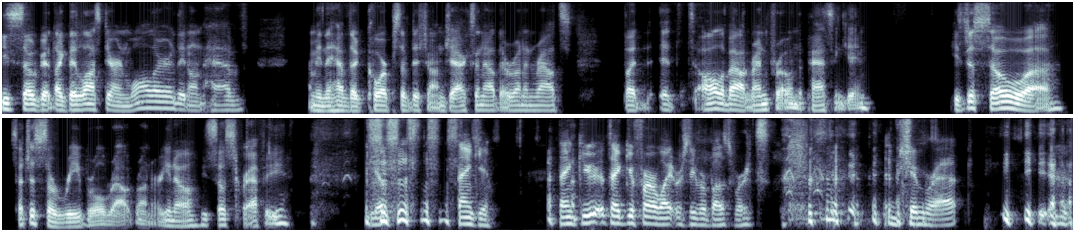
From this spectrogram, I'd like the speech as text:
he's so good. Like they lost Darren Waller. They don't have, I mean, they have the corpse of DeSean Jackson out there running routes, but it's all about Renfrow in the passing game. He's just so uh such a cerebral route runner, you know, he's so scrappy. thank you, thank you, thank you for our white receiver buzzwords. Jim Rat. yeah.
